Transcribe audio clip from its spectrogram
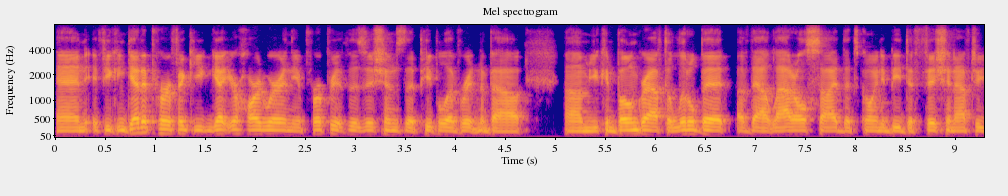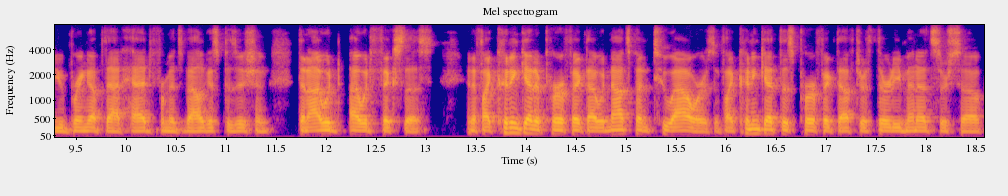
And if you can get it perfect, you can get your hardware in the appropriate positions that people have written about. Um, you can bone graft a little bit of that lateral side that's going to be deficient after you bring up that head from its valgus position. Then I would I would fix this. And if I couldn't get it perfect, I would not spend two hours. If I couldn't get this perfect after 30 minutes or so,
